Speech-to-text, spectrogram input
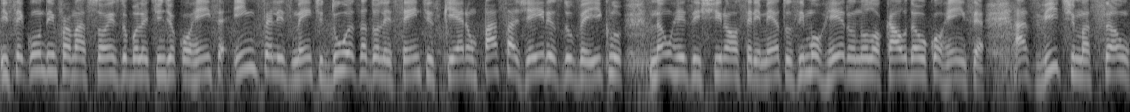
e, segundo informações do boletim de ocorrência, infelizmente, duas adolescentes que eram passageiras do veículo não resistiram aos ferimentos e morreram no local da ocorrência. As vítimas são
